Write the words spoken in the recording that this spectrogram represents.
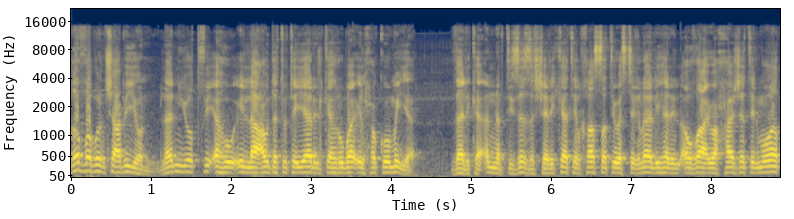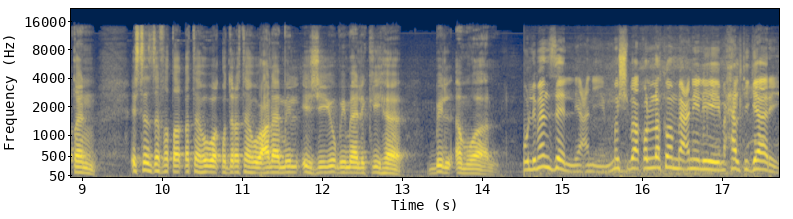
غضب شعبي لن يطفئه إلا عودة تيار الكهرباء الحكومية. ذلك أن ابتزاز الشركات الخاصة واستغلالها للأوضاع وحاجة المواطن استنزف طاقته وقدرته على ملء جيوب مالكيها بالأموال. ولمنزل يعني مش بقول لكم يعني لمحل تجاري.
